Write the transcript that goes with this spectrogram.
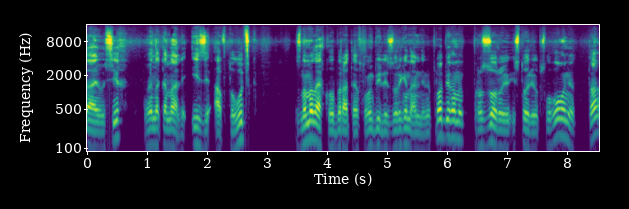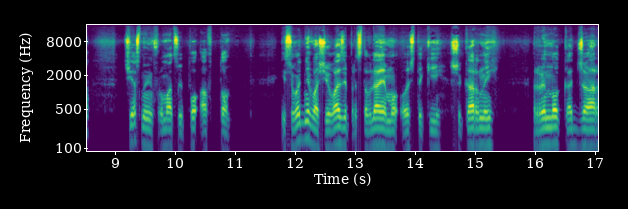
Вітаю усіх! Ви на каналі Easy Auto Луцьк. З нами легко обирати автомобілі з оригінальними пробігами, прозорою історією обслуговування та чесною інформацією по авто. І сьогодні вашій увазі представляємо ось такий шикарний Renault Kadjar,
